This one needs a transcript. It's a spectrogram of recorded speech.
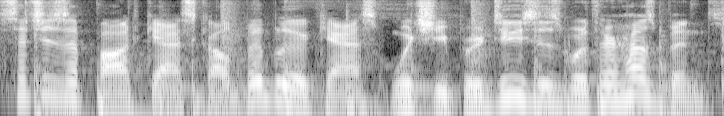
such as a podcast called Bibliocast, which she produces with her husband.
